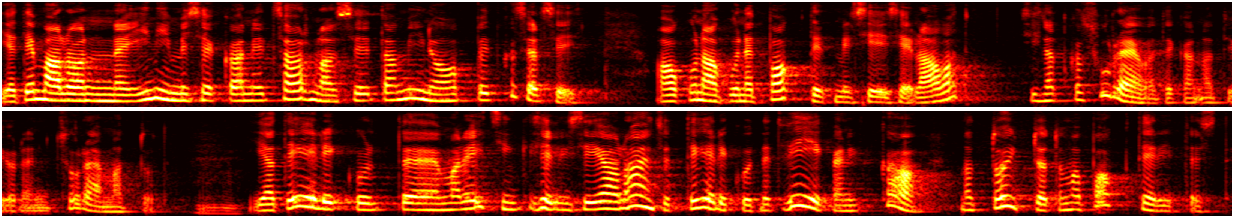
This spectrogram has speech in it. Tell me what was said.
Ja temal on inimesega need sarnased aminohapped ka seal sees. aga kuna, kui need bakterid meil sees elavad, siis nad ka surevad, ega nad ei ole nüüd surematud mm. -hmm. ja tegelikult eh, ma leidsingi sellise hea lahenduse, et tegelikult need veganid ka, nad toituvad oma bakteritest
